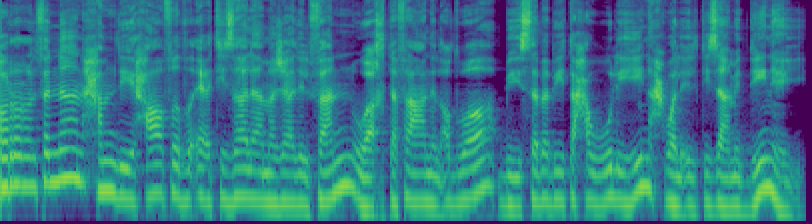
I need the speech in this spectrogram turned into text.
قرر الفنان حمدي حافظ اعتزال مجال الفن واختفى عن الأضواء بسبب تحوله نحو الالتزام الديني.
